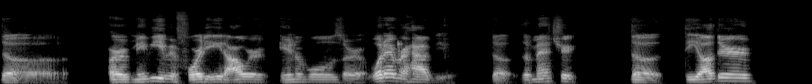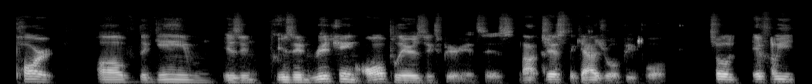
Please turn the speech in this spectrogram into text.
the or maybe even 48 hour intervals or whatever have you the the metric the the other part of the game is in, is enriching all players' experiences, not just the casual people. So if we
